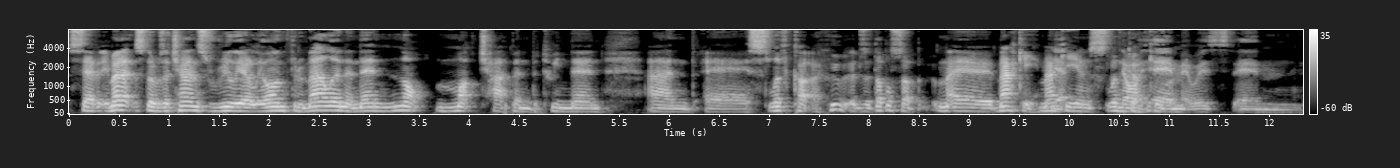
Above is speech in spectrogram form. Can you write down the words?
70 minutes. There was a chance really early on through Mallan, and then not much happened between then and uh, Slivka. Who it was a double sub. Uh, Mackie, Mackie, yeah. and Slivka. No, um, it was. Um,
